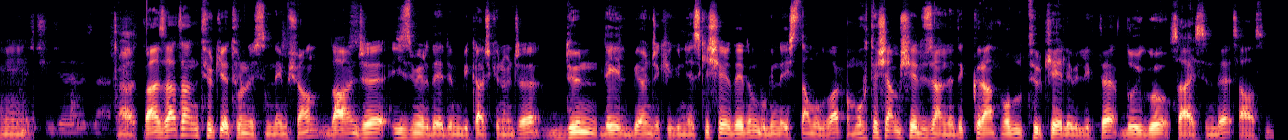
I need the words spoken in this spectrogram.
Bunun Düşünceleriniz neler? Evet. Ben zaten Türkiye turnesindeyim şu an. Daha önce İzmir'deydim birkaç gün önce. Dün değil bir önceki gün Eskişehir'deydim. Bugün de İstanbul var. Muhteşem bir şey düzenledik. Grand Model Türkiye ile birlikte. Duygu sayesinde sağ olsun.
